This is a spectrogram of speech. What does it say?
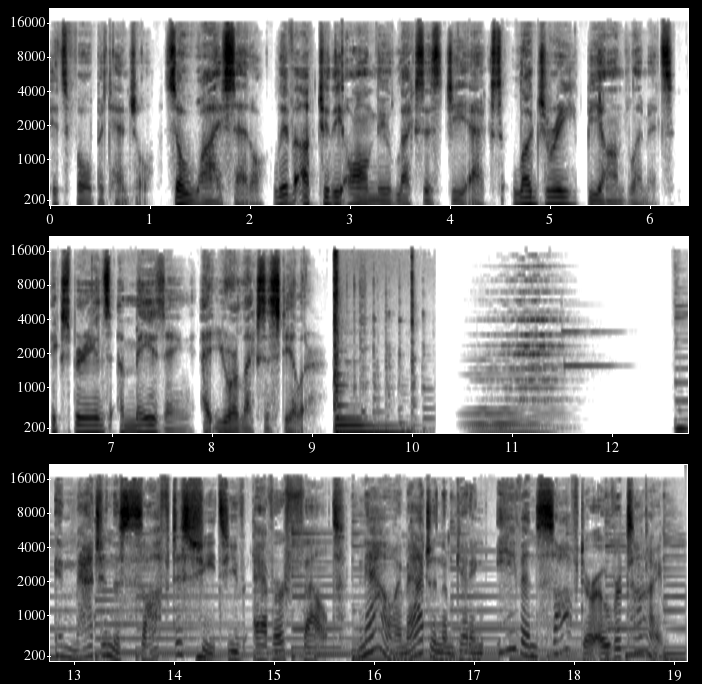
its full potential. So why settle? Live up to the all new Lexus GX, luxury beyond limits. Experience amazing at your Lexus dealer. Imagine the softest sheets you've ever felt. Now imagine them getting even softer over time.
